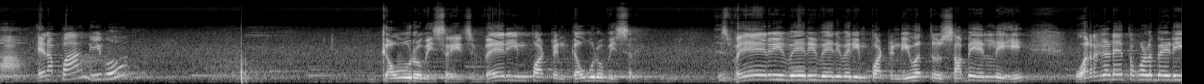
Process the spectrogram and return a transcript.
ಹಾಂ, ಏನಪ್ಪ ನೀವು? ಗೌರವಿಸ್ರಿ. ಇಟ್ಸ್ ವೆರಿ ಇಂಪಾರ್ಟೆಂಟ್ ಗೌರವಿಸ್ರಿ. It's very very very very important ಇವತ್ತು ಸಭೆಯಲ್ಲಿ ಹೊರಗಡೆ ತಗೊಳ್ಬೇಡಿ,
